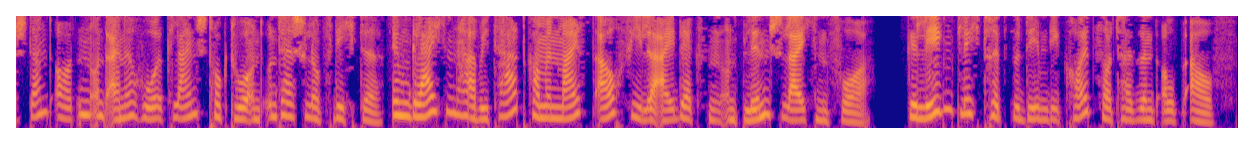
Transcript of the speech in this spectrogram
Standorten und eine hohe Kleinstruktur und Unterschlupfdichte. Im gleichen Habitat kommen meist auch viele Eidechsen und Blindschleichen vor. Gelegentlich tritt zudem die Kreuzotter sind auf.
